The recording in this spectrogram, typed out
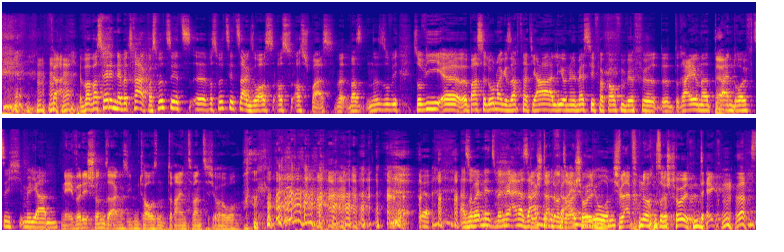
Aber was wäre denn der Betrag? Was würdest du jetzt, äh, was würdest du jetzt sagen, so aus, aus, aus Spaß? Was, ne, so wie, so wie äh, Barcelona gesagt hat, ja, Lionel Messi verkaufen wir für äh, 333 Milliarden. nee, würde ich schon sagen, 7023 Euro. Also wenn jetzt, wenn mir einer sagen Den Stand würde, unserer Schulden. Million, Ich will einfach nur unsere Schulden decken. Das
